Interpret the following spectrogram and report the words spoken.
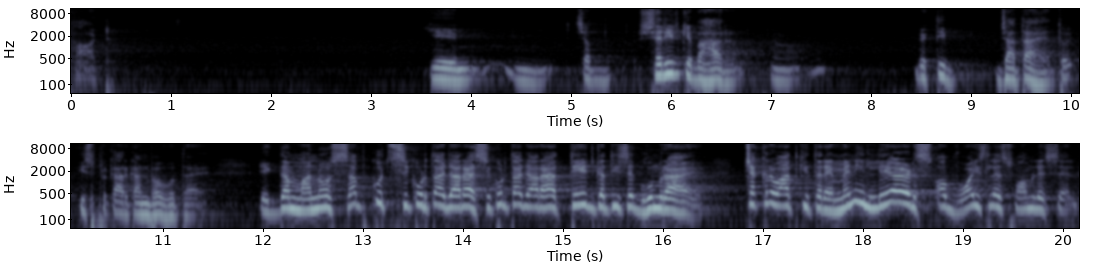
heart ये, जब शरीर के बाहर व्यक्ति जाता है तो इस प्रकार का अनुभव होता है। एकदम मानो सब कुछ सिकुड़ता जा रहा है, सिकुड़ता जा रहा है, तेज गति से घूम रहा है। चक्रवात की तरह many layers of voiceless formless self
